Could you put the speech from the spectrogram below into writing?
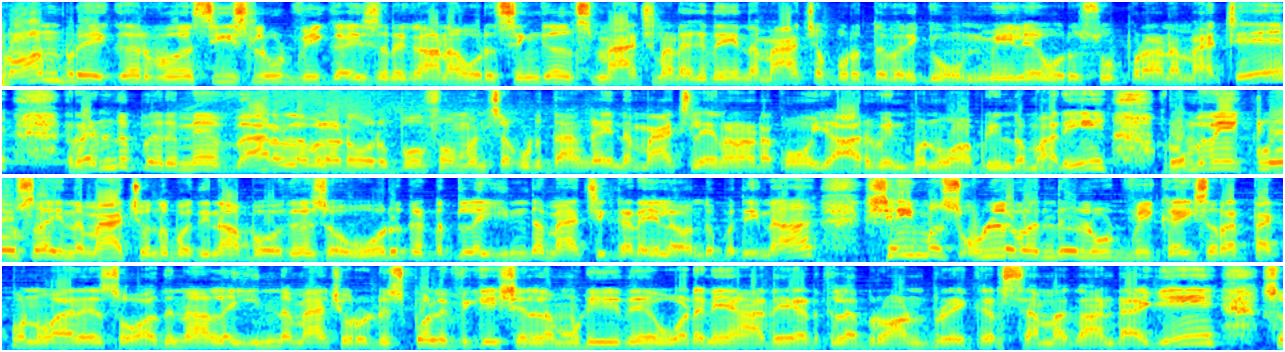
பிரான் பிரேக்கர் வர்சஸ் லூட்வி கைசருக்கான ஒரு சிங்கிள்ஸ் மேட்ச் நடக்குது. இந்த மேட்சை பொறுத்த வரைக்கும் உண்மையிலேயே ஒரு சூப்பரான மேட்ச்சு ரெண்டு பேருமே வேற லெவலான ஒரு பெர்ஃபார்மன்ஸை கொடுத்தாங்க. இந்த மேட்ச்சில் என்ன நடக்கும் யார் வின் பண்ணுவோம் அப்படின்ற மாதிரி ரொம்பவே க்ளோஸாக இந்த மேட்ச் வந்து பார்த்தீங்கன்னா போகுது. ஸோ ஒரு கட்டத்தில் இந்த மேட்ச் கடையில் வந்து பார்த்தீங்கன்னா ஷெய்மஸ் உள்ளே வந்து லூட்வி கைசர் அட்டாக் பண்ணுவார். ஸோ அதனால இந்த மேட்ச் ஒரு டிஸ்குவாலிஃபிகேஷனில் முடியுது. உடனே அதே இடத்துல பிரான் பிரேக்கர் செம காண்டாகி ஸோ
